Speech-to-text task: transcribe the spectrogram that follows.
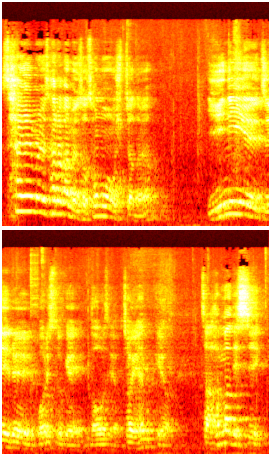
삶을 살아가면서 성공하고 싶잖아요. 이니예지를 머릿속에 넣으세요. 저희 해볼게요. 자, 한마디씩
